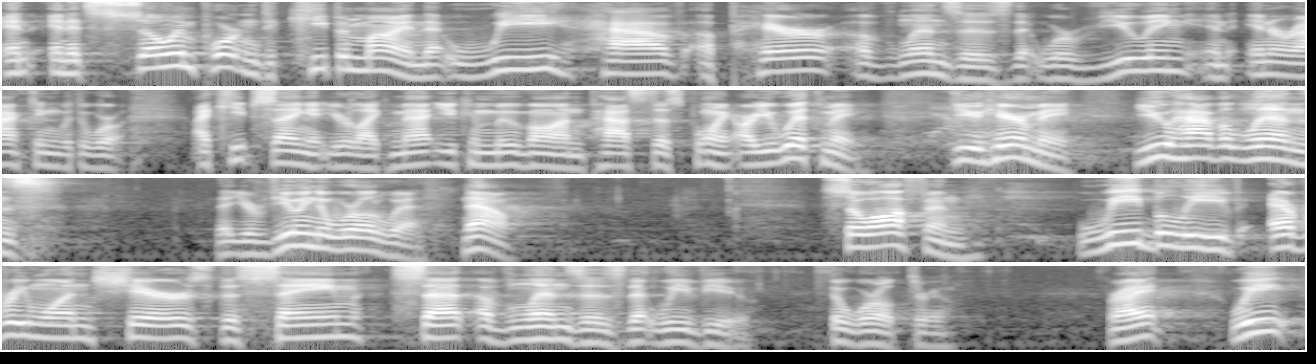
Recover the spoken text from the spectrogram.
And, and it's so important to keep in mind that we have a pair of lenses that we're viewing and interacting with the world. I keep saying it. You're like, Matt, you can move on past this point. Are you with me? Yeah. Do you hear me? You have a lens that you're viewing the world with. Now, so often, we believe everyone shares the same set of lenses that we view the world through, right? We,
